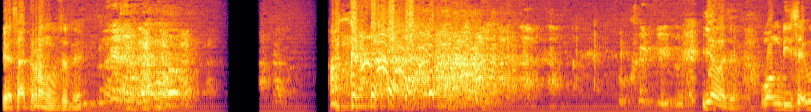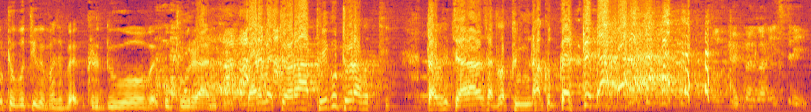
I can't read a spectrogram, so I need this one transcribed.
Biasa kereng maksudnya. Iya mas, wong dhisik udah wedi lho mas, mbek gerdu, mbek kuburan. Bareng wis do rabi ku do wedi. Tapi jalan saat lebih menakutkan. Istri.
